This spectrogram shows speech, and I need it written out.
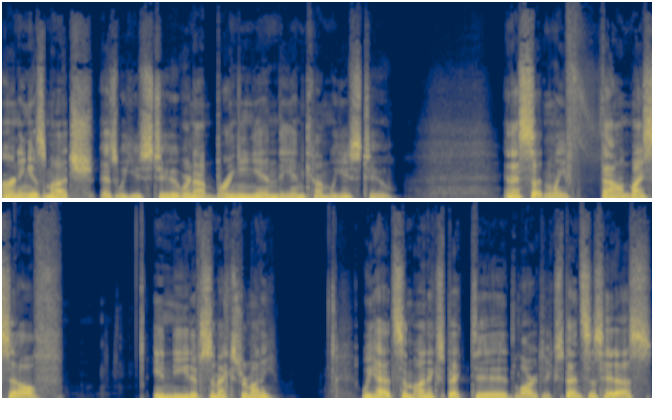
earning as much as we used to. We're not bringing in the income we used to. And I suddenly found myself in need of some extra money. We had some unexpected large expenses hit us,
